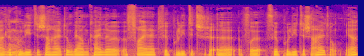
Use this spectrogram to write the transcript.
eine genau. politische Haltung. Wir haben keine Freiheit für politische, äh, für, für politische Haltung. Ja,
